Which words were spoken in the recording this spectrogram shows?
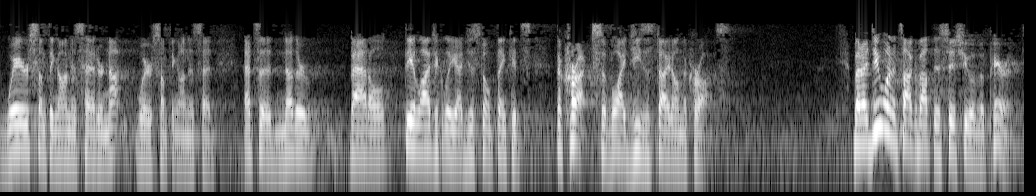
wear something on his head or not wear something on his head. That's another battle. Theologically, I just don't think it's the crux of why Jesus died on the cross. But I do want to talk about this issue of appearance.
